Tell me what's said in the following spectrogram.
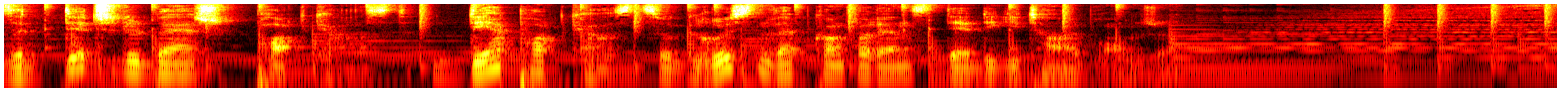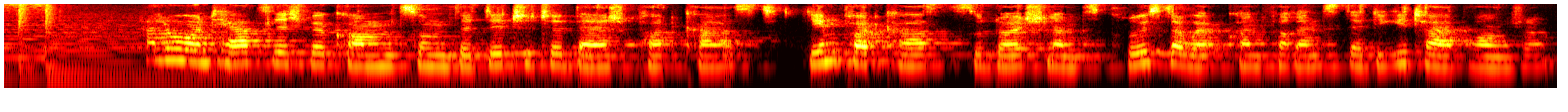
The Digital Bash Podcast, der Podcast zur größten Webkonferenz der Digitalbranche. Hallo und herzlich willkommen zum The Digital Bash Podcast, dem Podcast zu Deutschlands größter Webkonferenz der Digitalbranche.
